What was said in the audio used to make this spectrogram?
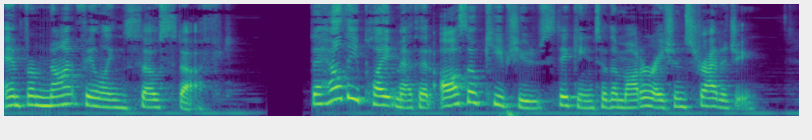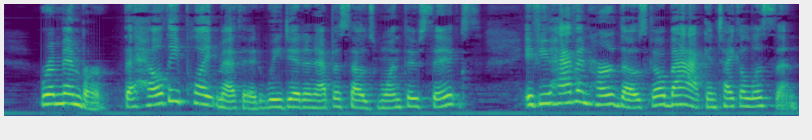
and from not feeling so stuffed. The healthy plate method also keeps you sticking to the moderation strategy. Remember, the healthy plate method we did in episodes 1 through 6. If you haven't heard those, go back and take a listen.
